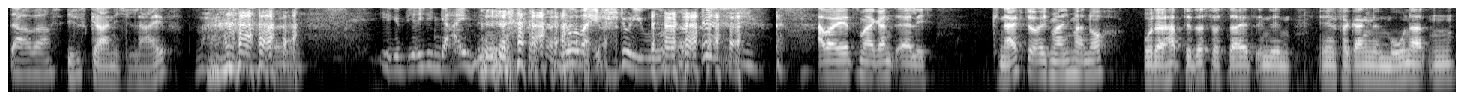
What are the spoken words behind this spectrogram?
da war. Ist es gar nicht live? Hier gibt es die richtigen Geheimnisse. Nur bei Studiobuch. Aber jetzt mal ganz ehrlich, kneift ihr euch manchmal noch? Oder habt ihr das, was da jetzt in den, in den vergangenen Monaten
